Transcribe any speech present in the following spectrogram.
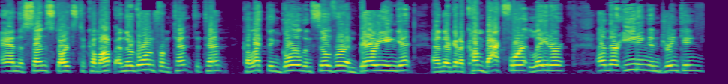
And the sun starts to come up and they're going from tent to tent collecting gold and silver and burying it and they're going to come back for it later. And they're eating and drinking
